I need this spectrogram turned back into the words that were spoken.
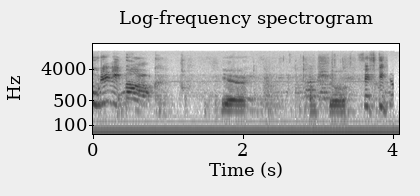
Can't afford, innit, Mark? Yeah, I'm sure. 50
